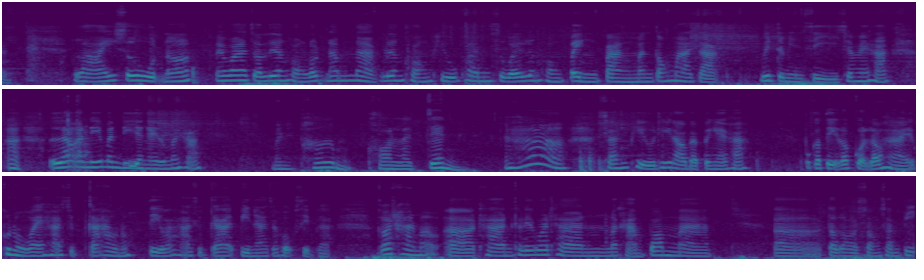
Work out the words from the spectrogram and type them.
ค่ะ หลายสูตรเนาะไม่ว่าจะเรื่องของลดน้ำหนักเรื่องของผิวพรรณสวยเรื่องของเป่งปัง มันต้องมาจากวิตามินซีใช่ไหมคะอะแล้วอันนี้มันดียังไงรู้ไหมคะมันเพิ่มคอลลาเจนอ่าชั้นผิวที่เราแบบเป็นไงคะปกติเรากดแล้วหายคุณหนูวัยห้าสิบเก้าเนาะตีว่าห้าสิบเก้าปีหน้าจะหกสิบละก็ทานมาเอ่อทานเขาเรียกว่าทานมะขามป้อมมาเอ่อตลอดสองสามปี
